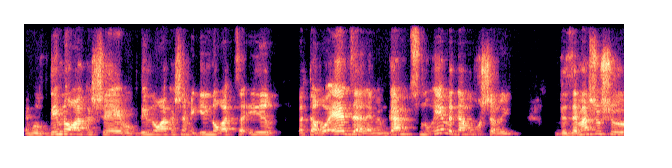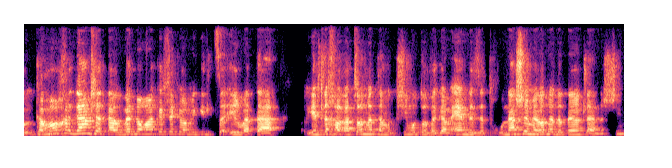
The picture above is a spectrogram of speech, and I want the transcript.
הם עובדים נורא קשה, הם עובדים נורא קשה מגיל נורא צעיר ואתה רואה את זה עליהם, הם גם צנועים וגם מוכשרים וזה משהו שהוא, כמוך גם שאתה עובד נורא קשה כבר מגיל צעיר ואתה, יש לך רצון ואתה מגשים אותו וגם הם, וזו תכונה שמאוד מדברת לאנשים.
